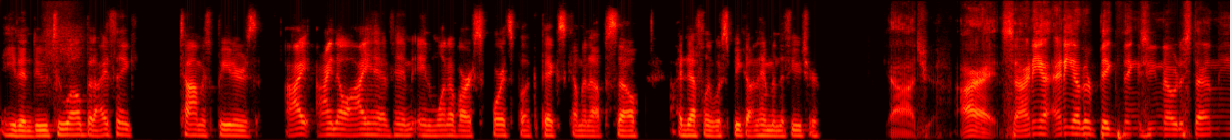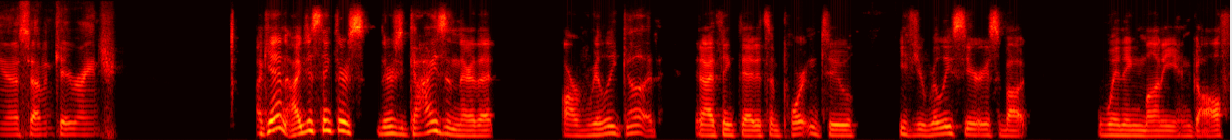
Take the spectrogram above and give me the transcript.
he didn't do too well, but I think Thomas Pieters, I, I know I have him in one of our sportsbook picks coming up. So I definitely will speak on him in the future. Gotcha. All right. So any any other big things you noticed on the uh, 7K range? Again, I just think there's there's guys in there that are really good. And I think that it's important to, if you're really serious about winning money in golf,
